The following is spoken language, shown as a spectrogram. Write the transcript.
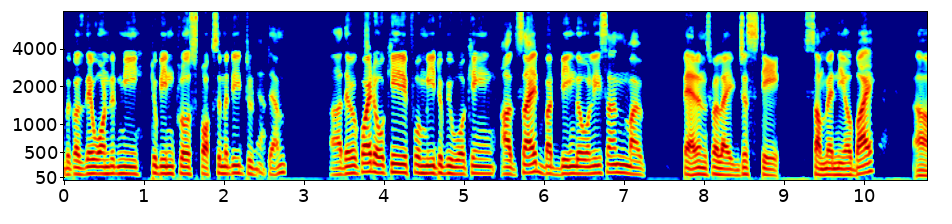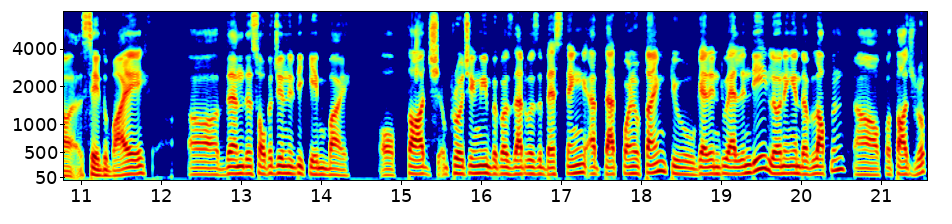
because they wanted me to be in close proximity to Yeah. them. Uh, they were quite okay for me to be working outside, but being the only son, my parents were like, just stay somewhere nearby, uh, say Dubai. Uh, then this opportunity came by of Taj approaching me because that was the best thing at that point of time to get into L&D, learning and development uh, for Taj Group.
